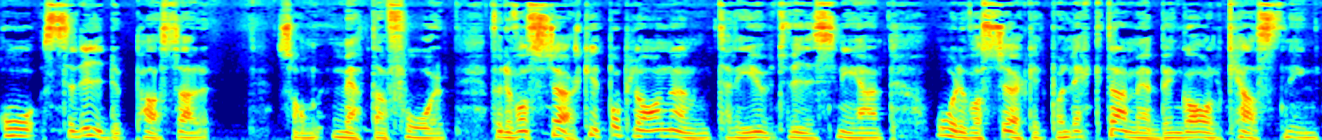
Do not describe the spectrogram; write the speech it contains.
och strid passar som metafor. För det var stökigt på planen, tre utvisningar och det var stökigt på läktaren med bengalkastning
